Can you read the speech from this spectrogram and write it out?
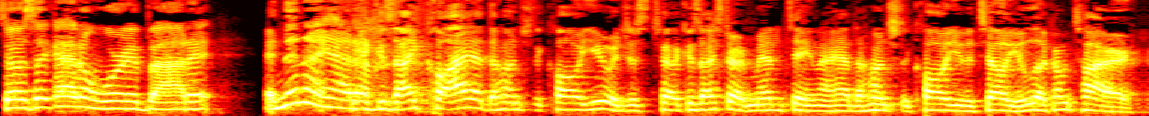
So I was like, I don't worry about it. And then I had Yeah, because I call, I had the hunch to call you and just tell because I started meditating. I had the hunch to call you to tell you, look, I'm tired.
